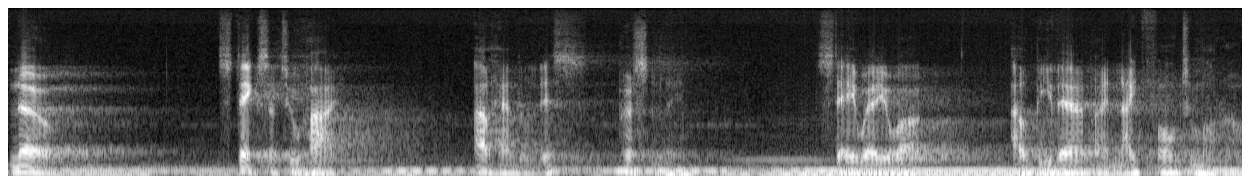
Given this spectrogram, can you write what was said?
No. Stakes are too high. I'll handle this personally. Stay where you are. I'll be there by nightfall tomorrow.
